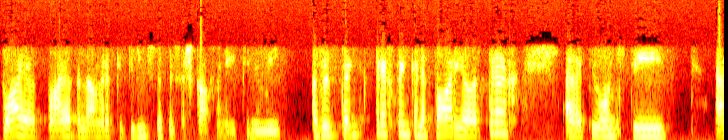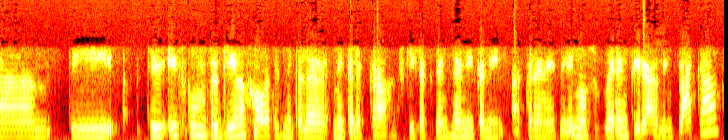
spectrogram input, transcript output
baie baie belangrike dienste te verskaf in die ekonomie. As ons dink terugdink in 'n paar jaar terug, uh, toe ons die ehm um, die toe Eskom probleme gehad het met hulle met hulle krag, ekskuus ek dink nou nie kan nie ek kan nou net die Engelse woording die rolling blackouts.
